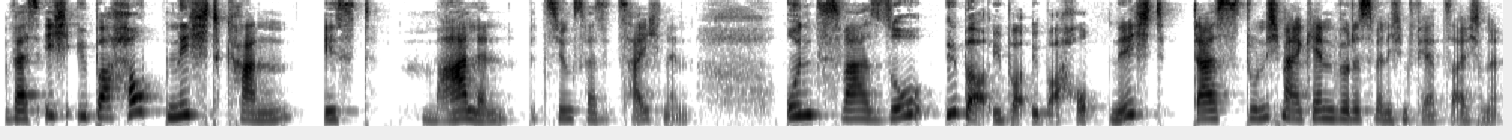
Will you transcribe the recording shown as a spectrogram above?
Was ich überhaupt nicht kann, ist malen beziehungsweise zeichnen. Und zwar so über, über, überhaupt nicht, dass du nicht mal erkennen würdest, wenn ich ein Pferd zeichne.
